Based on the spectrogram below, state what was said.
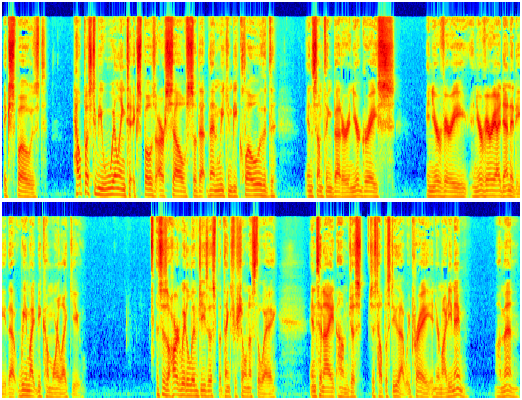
exposed. Help us to be willing to expose ourselves so that then we can be clothed in something better, in your grace, in your very, in your very identity, that we might become more like you. This is a hard way to live, Jesus, but thanks for showing us the way. And tonight, um, just, just help us do that. We pray in your mighty name. Amen.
